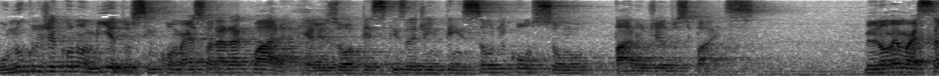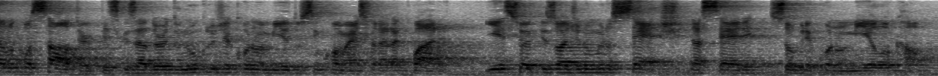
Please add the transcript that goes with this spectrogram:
o Núcleo de Economia do Sim Comércio Araraquara realizou a pesquisa de intenção de consumo para o Dia dos Pais. Meu nome é Marcelo Cossalter, pesquisador do Núcleo de Economia do Sim Comércio Araraquara, e esse é o episódio número 7 da série sobre economia local.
